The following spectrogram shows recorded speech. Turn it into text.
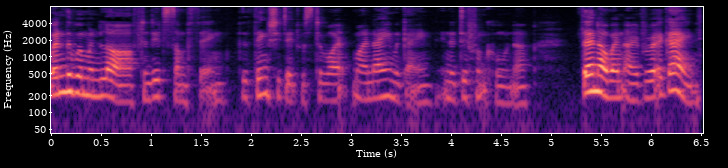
When the woman laughed and did something, the thing she did was to write my name again in a different corner. Then I went over it again.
